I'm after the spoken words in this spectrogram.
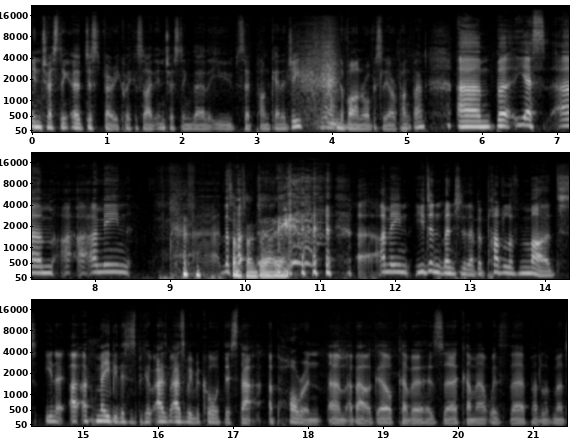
Interesting. Uh, just very quick aside. Interesting there that you said punk energy. Nirvana obviously are a punk band. Um, but yes, um, I, I- mean, uh, the pu- Sometimes they are. Yeah. I mean, you didn't mention it there, but Puddle of Mudd. You know, I, I, maybe this is because as as we record this, that abhorrent um, about a girl cover has uh, come out with uh, Puddle of Mudd.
